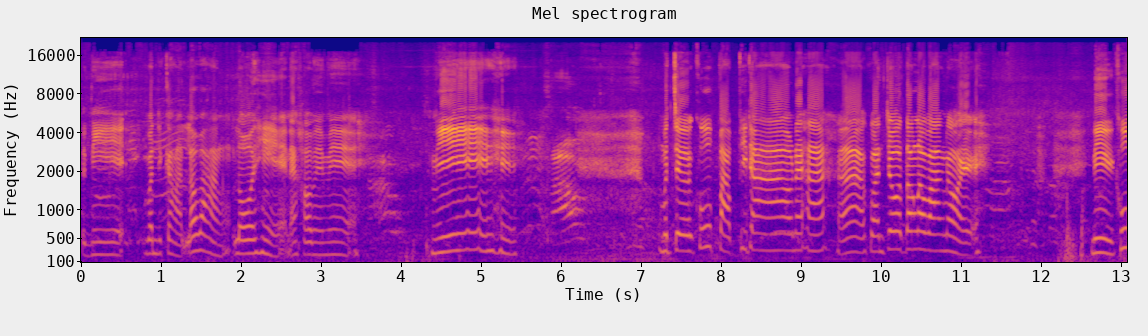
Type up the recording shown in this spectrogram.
จะมีบรรยากาศระหว่างรอแห่นะคะแม่แม่นี่มาเจอคู่ปรับพี่ดาวนะคะอ่าควันโจต้องระวังหน่อย นี่คู่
